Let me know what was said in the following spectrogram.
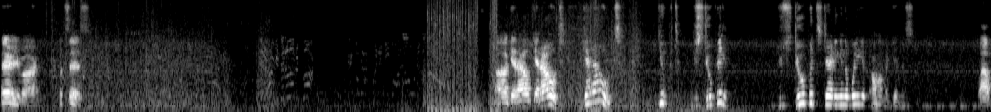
There you are. What's this? Uh, get out, get out! Get out! You, you stupid! You stupid standing in the way of- Oh my goodness. Wow.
